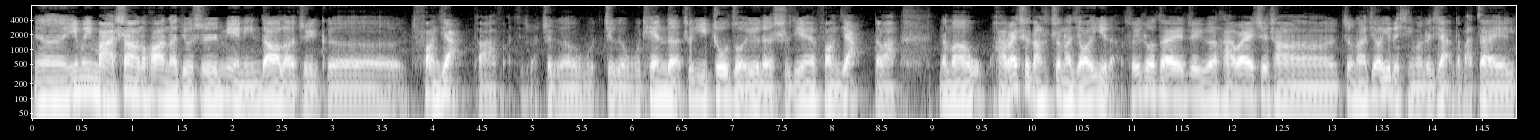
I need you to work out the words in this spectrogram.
嗯，因为马上的话呢，就是面临到了这个放假啊，就是这个五这个五天的这一周左右的时间放假，对吧？那么海外市场是正常交易的，所以说在这个海外市场正常交易的情况之下，对吧？在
